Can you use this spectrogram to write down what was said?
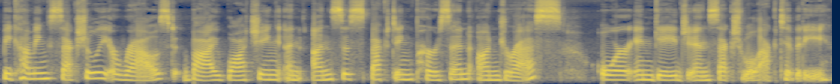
Becoming sexually aroused by watching an unsuspecting person undress or engage in sexual activity.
